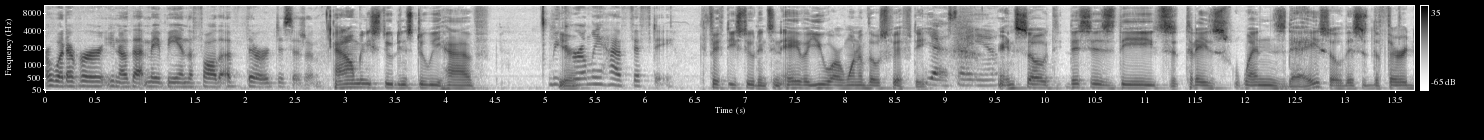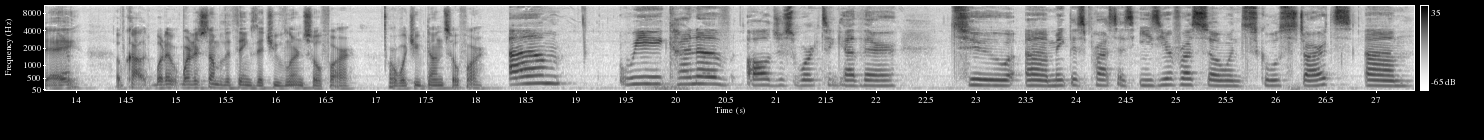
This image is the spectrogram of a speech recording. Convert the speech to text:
or whatever, you know, that may be in the fall of their decision. And how many students do we have We here? currently have 50. 50 students. And Ava, you are one of those 50. Yes, I am. And so this is the, s- today's Wednesday, so this is the third day Yep. of college. What are, what are some of the things that you've learned so far or what you've done so far? Um, we kind of all just work together to uh, make this process easier for us. So when school starts, um,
